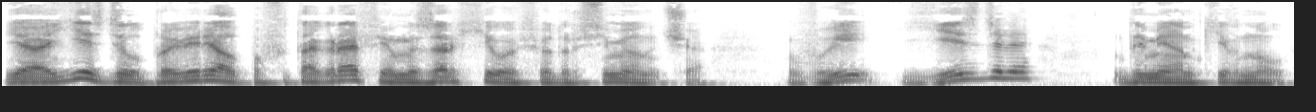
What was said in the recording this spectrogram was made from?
Я ездил, проверял по фотографиям из архива Федора Семеновича. «Вы ездили?» — Демьян кивнул.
